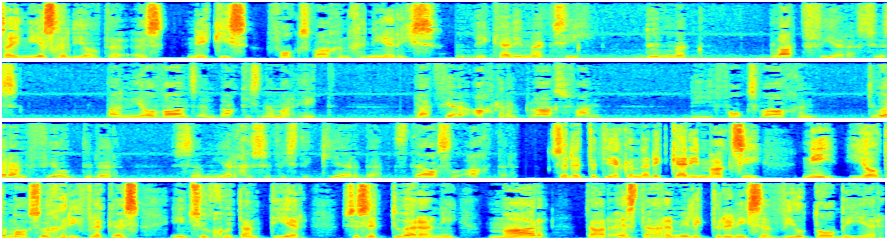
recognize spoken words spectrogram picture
Sy neusgedeelte is netjies Volkswagen generies. Die Caddy Maxi doen met bladvere soos paneelwaans in bakkies nou maar het. Bladvere agter in plaas van die Volkswagen Touran Field doeler se meer gesofistikeerde stelsel agter. So dit beteken dat die Caddy Maxi nie heeltemal so gerieflik is en so goed hanteer soos 'n Touran nie, maar daar is darm elektroniese wieltolbeheer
